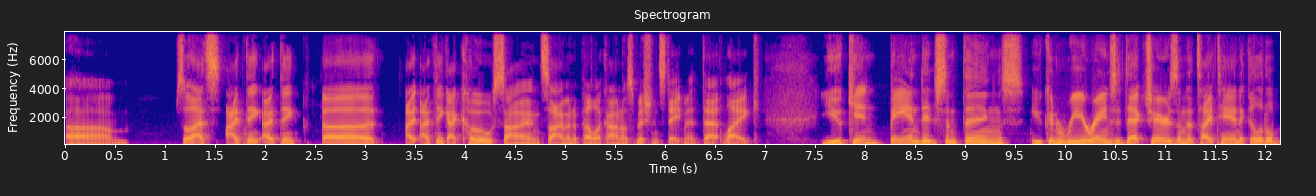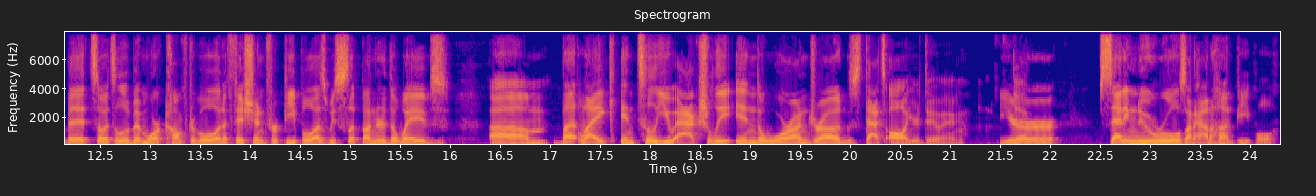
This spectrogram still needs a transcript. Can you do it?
Um, so that's I think I think uh, I, I think I co-sign Simon of Pelecanos' mission statement that like you can bandage some things, you can rearrange the deck chairs in the Titanic a little bit so it's a little bit more comfortable and efficient for people as we slip under the waves. Um, but like until you actually end the war on drugs, that's all you're doing. You're setting new rules on how to hunt people.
